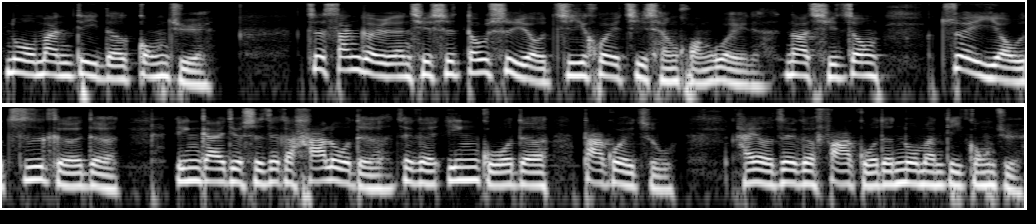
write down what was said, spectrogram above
诺曼底的公爵。这三个人其实都是有机会继承皇位的。那其中最有资格的，应该就是这个哈洛德，这个英国的大贵族，还有这个法国的诺曼底公爵。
